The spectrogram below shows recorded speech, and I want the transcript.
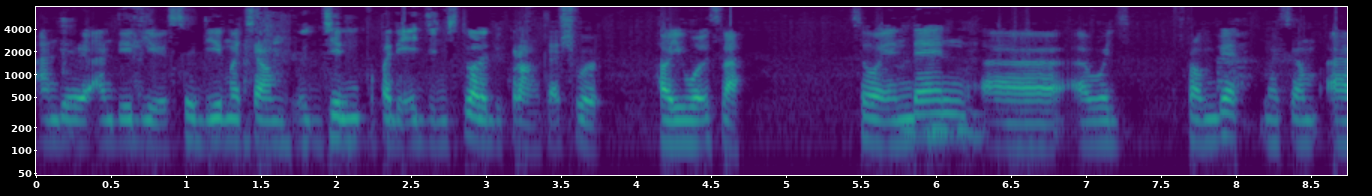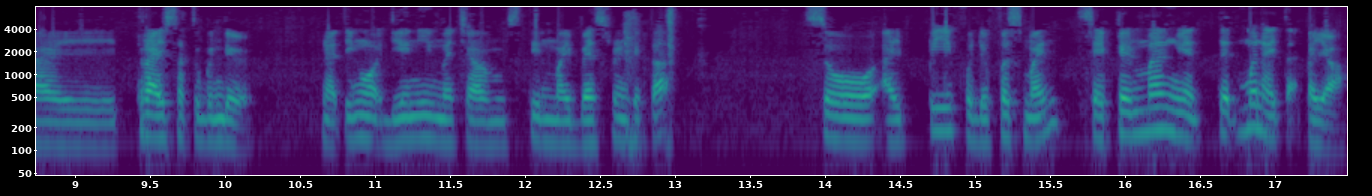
under under dia. So dia macam agent kepada agent tu lah lebih kurang tak sure how it works lah. So and then uh, I was from that macam I try satu benda nak tengok dia ni macam still my best friend ke tak so I pay for the first month second month and third month I tak payah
